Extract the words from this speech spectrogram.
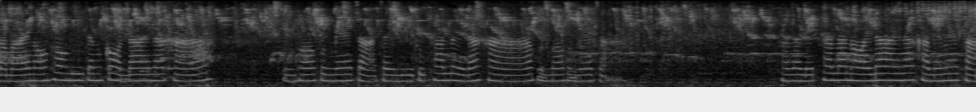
ลไม้น้องทองดีกันก่อนได้นะคะ คุณพ่อคุณแม่จ๋าใจดีทุกท่านเลยนะคะ คุณพ่อคุณแม่จ๋าท่านละเล็กท่านละน้อยได้นะคะแม่แม่จ๋า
